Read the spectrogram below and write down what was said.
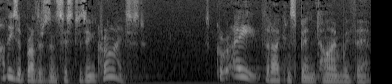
oh, these are brothers and sisters in Christ. It's great that I can spend time with them.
